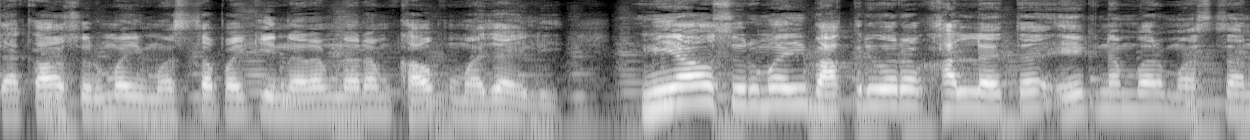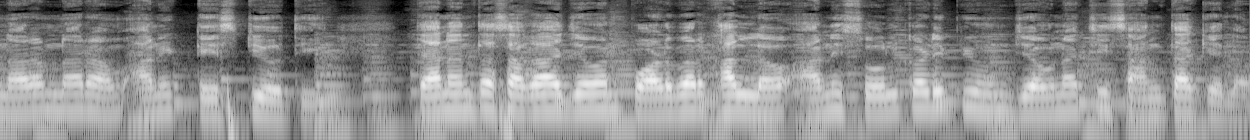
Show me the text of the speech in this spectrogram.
त्याका सुरमई मस्तपैकी नरम नरम खाऊक मजा आयली मी हांव सुरमई भाकरीवर खाल्लं तर एक नंबर मस्त नरम नरम आणि टेस्टी होती. त्यानंतर सगळं जेवण पोटभर खाल्लं आणि सोलकडी पिऊन जेवणाची सांगता केलं.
